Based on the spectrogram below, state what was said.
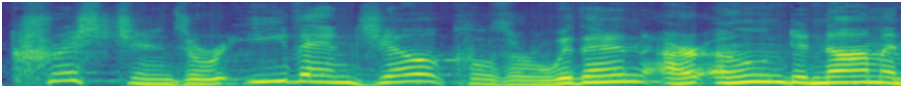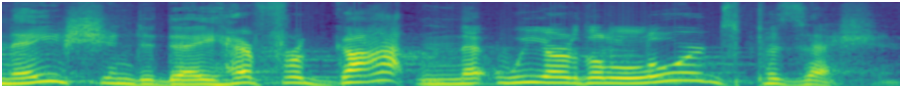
Christians or evangelicals or within our own denomination today have forgotten that we are the Lord's possession.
